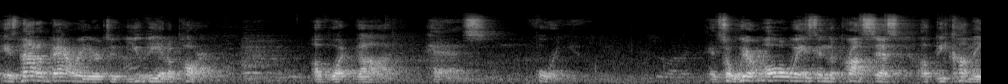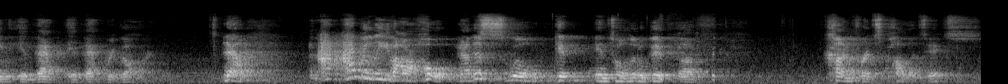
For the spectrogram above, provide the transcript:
is not a barrier to you being a part of what God has for you. And so we're always in the process of becoming in that, in that regard. Now, I, I believe our hope, now this will get into a little bit of conference politics.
